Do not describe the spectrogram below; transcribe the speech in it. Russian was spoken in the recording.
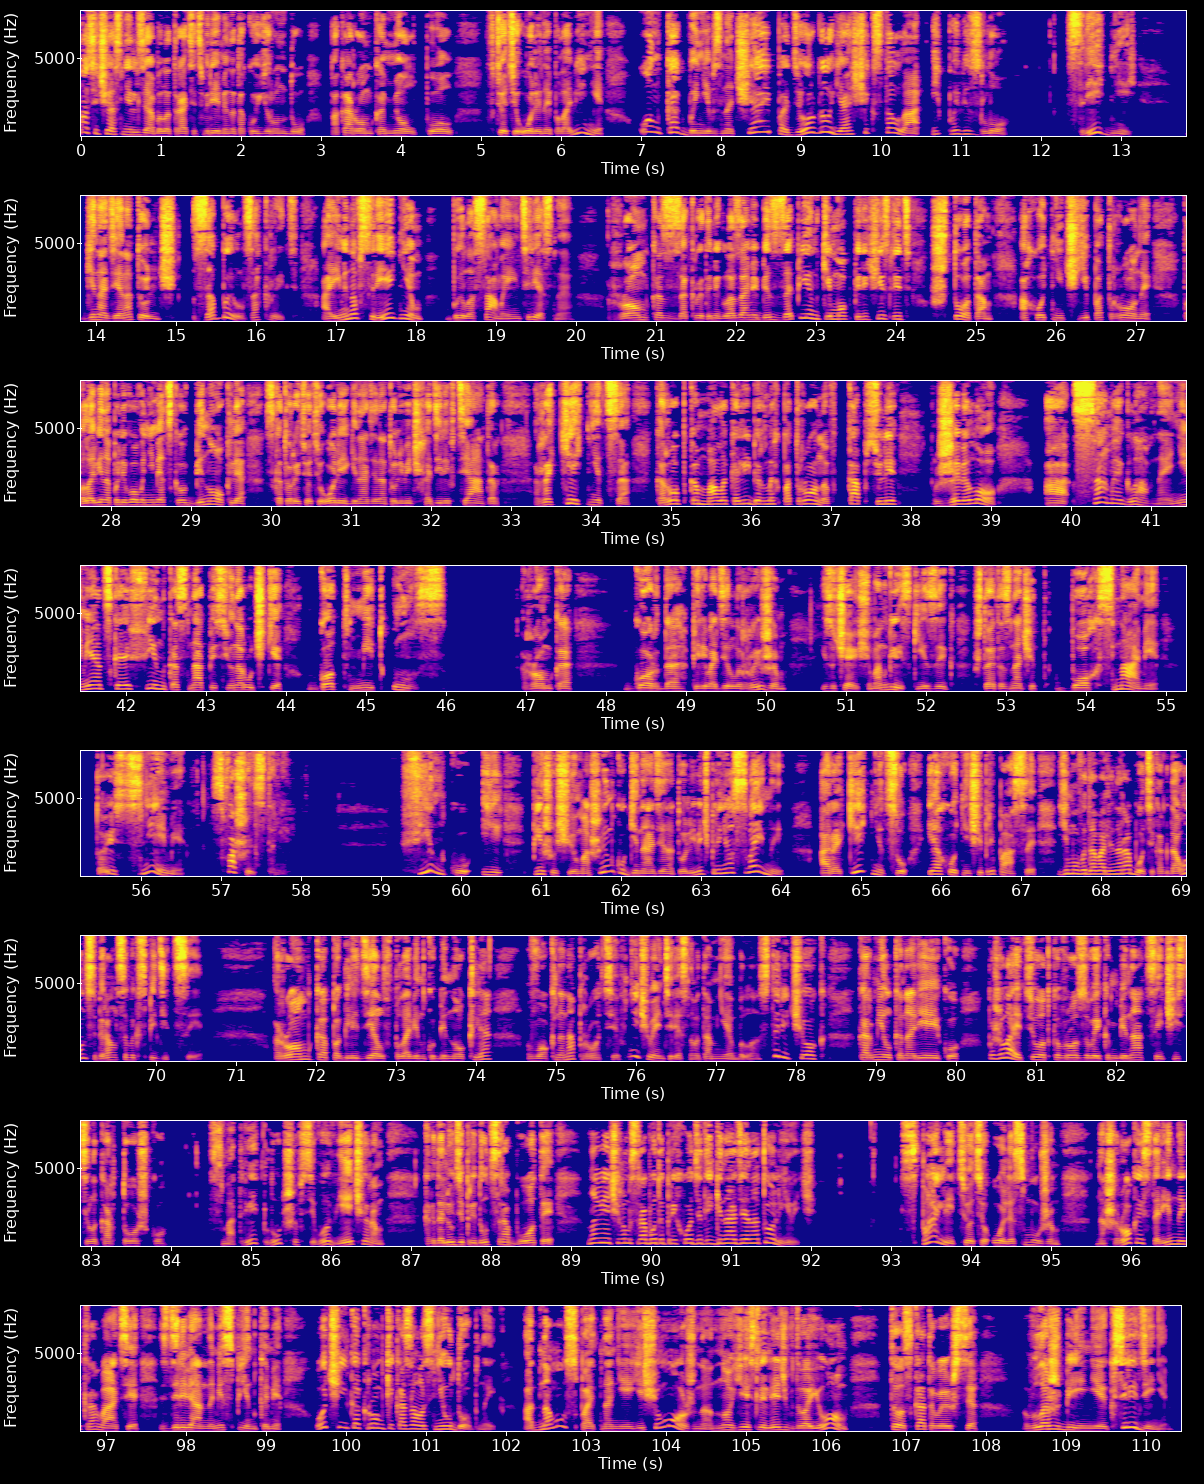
Но сейчас нельзя было тратить время на такую ерунду. Пока Ромка мел пол в тете Олиной половине, он как бы невзначай подергал ящик стола, и повезло. Средний Геннадий Анатольевич забыл закрыть, а именно в среднем было самое интересное — Ромка с закрытыми глазами без запинки мог перечислить, что там. Охотничьи патроны, половина полевого немецкого бинокля, с которой тетя Оля и Геннадий Анатольевич ходили в театр, ракетница, коробка малокалиберных патронов, капсюли «Жевело», а самое главное — немецкая финка с надписью на ручке «Gott mit uns». Ромка гордо переводил рыжим, изучающим английский язык, что это значит «Бог с нами», то есть с ними, с фашистами. Финку и пишущую машинку Геннадий Анатольевич принес с войны, а ракетницу и охотничьи припасы ему выдавали на работе, когда он собирался в экспедиции. Ромка поглядел в половинку бинокля, в окна напротив. Ничего интересного там не было. Старичок кормил канарейку, пожилая тетка в розовой комбинации чистила картошку. Смотреть лучше всего вечером, когда люди придут с работы, но вечером с работы приходит и Геннадий Анатольевич. Спали тетя Оля с мужем на широкой старинной кровати с деревянными спинками, очень, как Ромке казалось, неудобной. Одному спать на ней еще можно, но если лечь вдвоем, то скатываешься в ложбине к середине.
